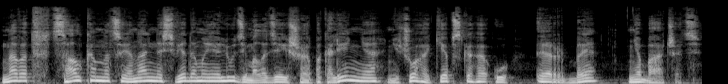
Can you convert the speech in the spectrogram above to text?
Нават цалкам нацыянальна сведамыя людзі маладзейшага пакалення нічога кепскага ў РБ не бачаць.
